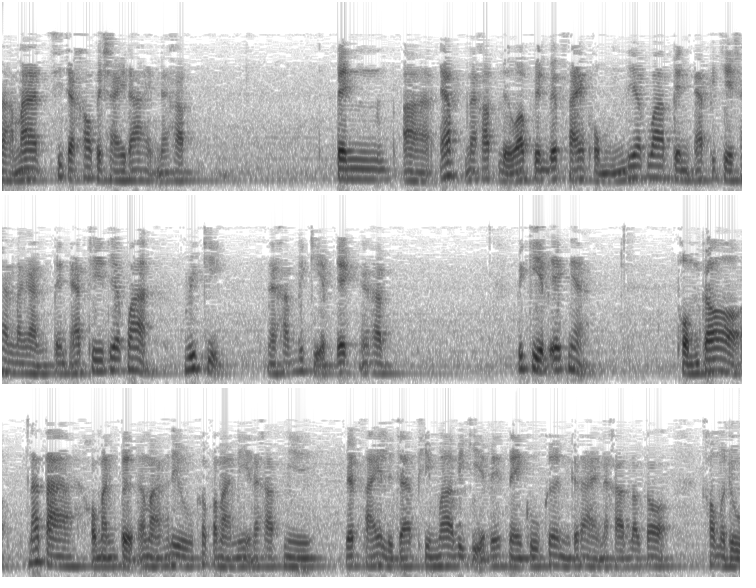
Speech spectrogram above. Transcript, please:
สามารถที่จะเข้าไปใช้ได้นะครับ เป็นแอปนะครับ หรือว่าเป็นเว็บไซต์ผมเรียกว่าเป็นแอปพลิเคชันละกัน เป็นแอปที่เรียกว่า Wiki นะครับ Wiki FX นะครับ Wiki FX เอ็กเนี่ย ผมก็หน้าตาของมันเปิดออกมาให้ดูก็ประมาณนี้นะครับ มีเว็บไซต์หรือจะพิมพ์ว่า Wiki FX ใน Google ก็ได้นะครับ แล้วก็เข้ามาดู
